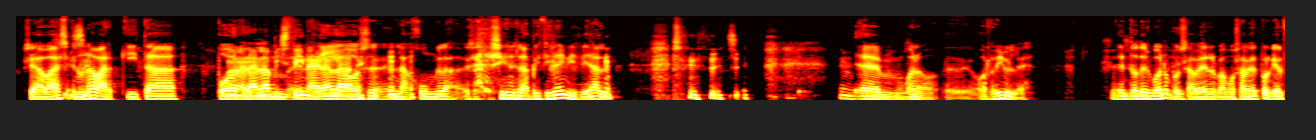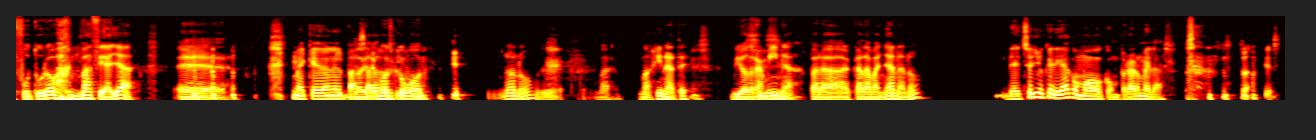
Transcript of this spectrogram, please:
O sea, vas en Sí. una barquita por Bueno, era en la mm, piscina, era en la- en la jungla, o sea, sí, en la piscina inicial. Sí. En fin, Eh, pues, bueno, eh, horrible. Entonces, bueno, pues a ver, vamos a ver porque el futuro va hacia allá. Eh, Me quedo en el pasado. como- no, no, eh, imagínate, biodramina para cada mañana, ¿no? De hecho, yo quería como comprármelas, ¿sabes?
